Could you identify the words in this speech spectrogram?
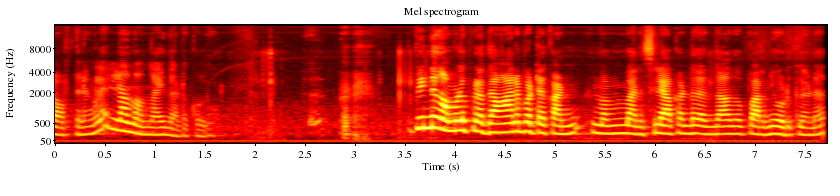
പ്രവർത്തനങ്ങളെല്ലാം നന്നായി നടക്കുള്ളൂ. പിന്നെ നമ്മൾ പ്രധാനപ്പെട്ട കൺ നമ്മൾ മനസ്സിലാക്കേണ്ടത് എന്താന്ന് പറഞ്ഞു കൊടുക്കുകയാണ്.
